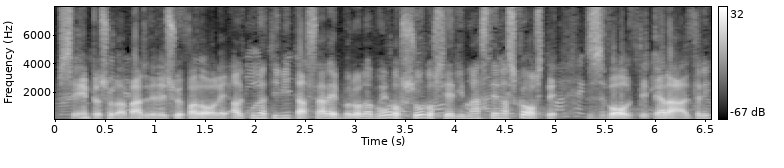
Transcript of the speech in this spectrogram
sempre sulla base delle sue parole, alcune attività sarebbero lavoro solo se rimaste nascoste, svolte per altri,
